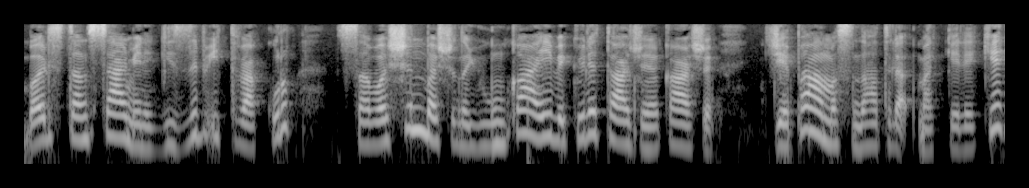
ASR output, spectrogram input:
Baristan Selmy ile gizli bir ittifak kurup savaşın başında Yunkai ve köle tacına karşı cephe almasını da hatırlatmak gerekir.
